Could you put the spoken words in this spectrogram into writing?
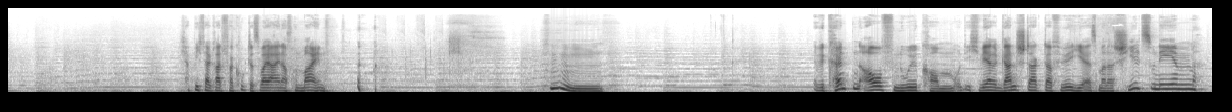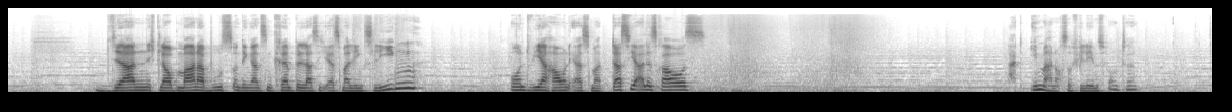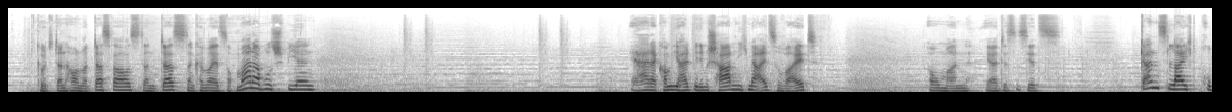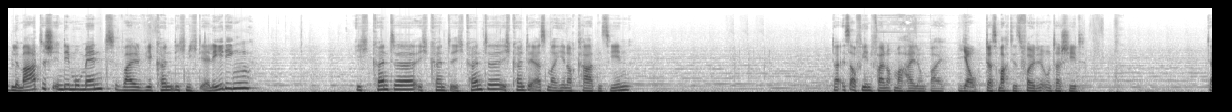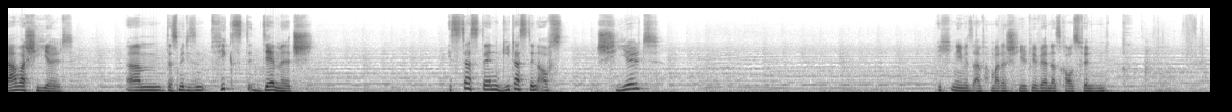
Habe mich da gerade verguckt. Das war ja einer von meinen. Hm. Wir könnten auf 0 kommen und ich wäre ganz stark dafür, hier erstmal das Shield zu nehmen. Dann, ich glaube, Mana Boost und den ganzen Krempel lasse ich erstmal links liegen. Und wir hauen erstmal das hier alles raus. Immer noch so viele Lebenspunkte. Gut, dann hauen wir das raus, dann das. Dann können wir jetzt noch Mana Boost spielen. Ja, da kommen die halt mit dem Schaden nicht mehr allzu weit. Oh Mann. Ja, das ist jetzt ganz leicht problematisch in dem Moment, weil wir können dich nicht erledigen. Ich könnte, ich könnte, ich könnte, ich könnte erstmal hier noch Karten ziehen. Da ist auf jeden Fall nochmal Heilung bei. Jo, das macht jetzt voll den Unterschied. Da haben wir Shield. Ähm, das mit diesem Fixed Damage. Ist das denn, geht das denn aufs Shield? Ich nehme jetzt einfach mal das Shield. Wir werden das rausfinden.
